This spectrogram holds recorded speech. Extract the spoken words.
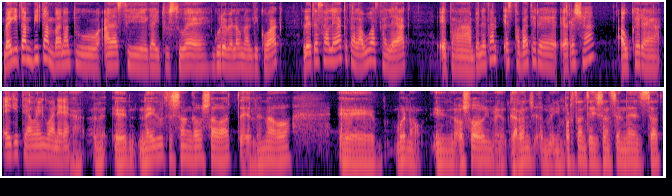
begitan bitan banatu arazi gaituzue gure belaunaldikoak, letezaleak eta labuazaleak, eta benetan ez da bat ere erresa aukera egitea oraingoan ere. Ja, e, nahi dut esan gauza bat, e, lehenago, e, bueno, oso garrantz, importante izan zen entzat,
